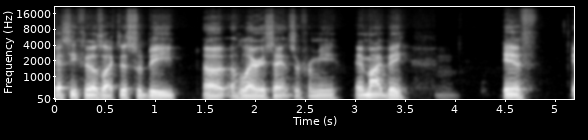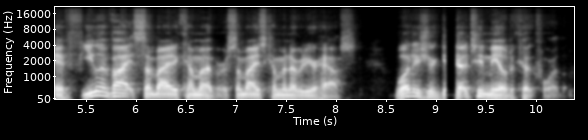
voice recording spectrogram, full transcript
guess he feels like this would be a, hilarious answer from you. It might be. Hmm. If if you invite somebody to come over, somebody's coming over to your house, what is your go-to meal to cook for them?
